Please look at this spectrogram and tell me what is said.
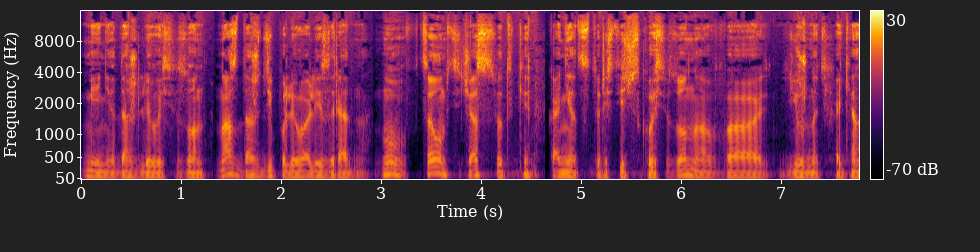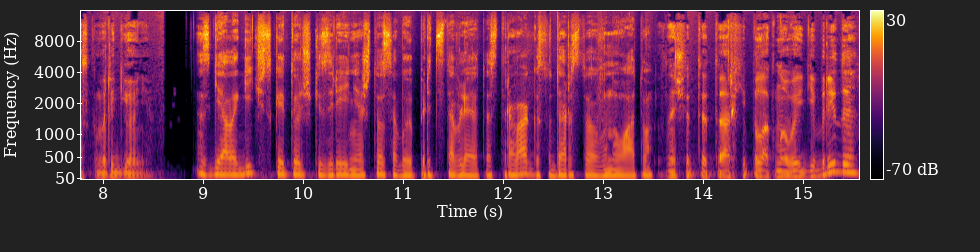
менее дождливый сезон. У нас дожди поливали изрядно. Ну, в целом сейчас все-таки конец туристического сезона в Южно-Тихоокеанском регионе. С геологической точки зрения, что собой представляют острова государства Вануату? Значит, это архипелаг Новые Гибриды,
